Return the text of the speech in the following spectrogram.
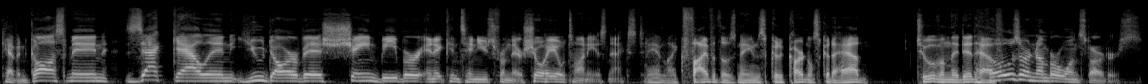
Kevin Gausman, Zach Gallen, Yu Darvish, Shane Bieber, and it continues from there. Shohei Ohtani is next. Man, like five of those names could Cardinals could have had. Two of them they did have. Those are number one starters.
